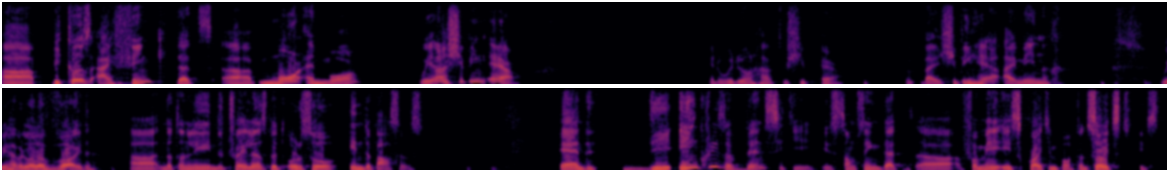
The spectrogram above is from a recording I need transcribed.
uh, because I think that uh, more and more we are shipping air and we don't have to ship air. By shipping air, I mean we have a lot of void, uh, not only in the trailers, but also in the parcels. And the increase of density is something that uh, for me is quite important. So it's it's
